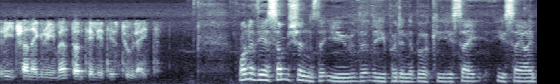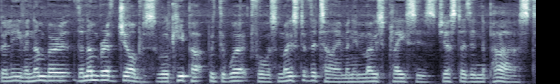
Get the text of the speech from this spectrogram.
reach an agreement until it is too late. One of the assumptions that you that, that you put in the book, you say you say I believe a number the number of jobs will keep up with the workforce most of the time and in most places, just as in the past.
